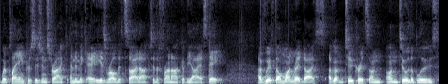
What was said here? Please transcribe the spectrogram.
we're playing precision strike, and the MC80 has rolled its side arc to the front arc of the ISD. I've whiffed on one red dice. I've gotten two crits on on two of the blues,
